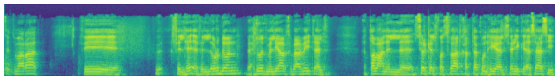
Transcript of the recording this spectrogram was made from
استثمارات في في في الأردن بحدود مليار 700 ألف. طبعا شركة الفوسفات قد تكون هي الشريك الأساسي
